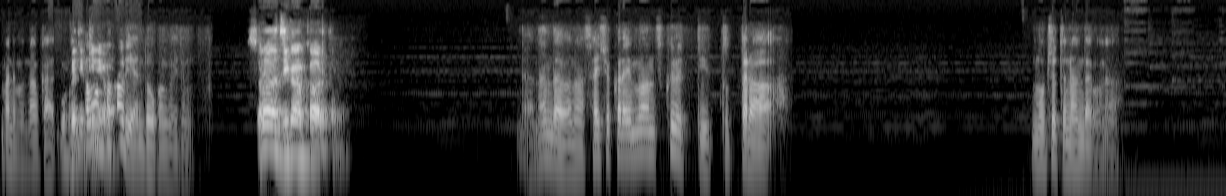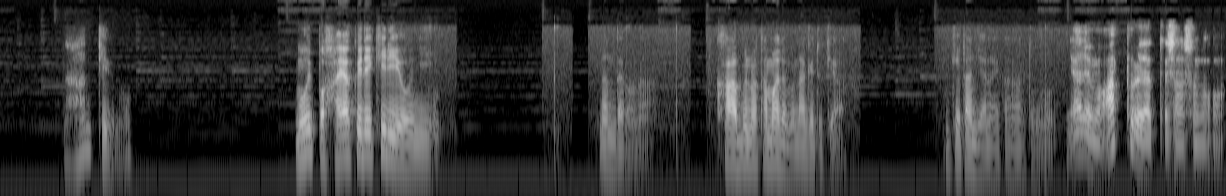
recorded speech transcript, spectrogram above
まあでもなんか、僕的には時間かかるやん、どう考えても。それは時間かかると思う。だなんだろうな、最初から M1 作るって言っとったら、もうちょっとなんだろうな。なんていうの？もう一歩早くできるように、なんだろうな。カーブの球でも投げときゃいけたんじゃないかなと思う。いやでも、アップルだってさ、その、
